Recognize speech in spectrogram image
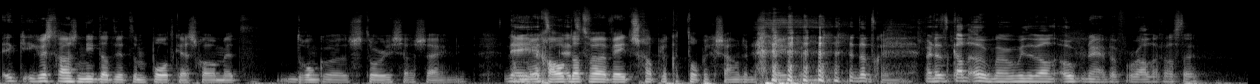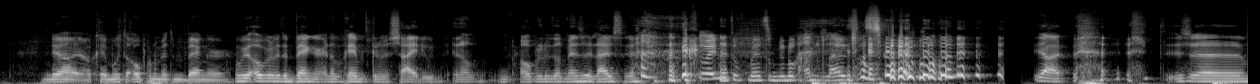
ik, ik wist trouwens niet dat dit een podcast gewoon met dronken stories zou zijn. Ik had meer gehoopt dat we wetenschappelijke topics zouden bespreken. maar- dat, maar dat kan ook, maar we moeten wel een opener hebben voor alle gasten. Ja, ja oké. we moeten openen met een banger. We moeten openen met een banger en op een gegeven moment kunnen we saai doen. En dan hopen we dat mensen luisteren. ik weet niet of mensen nu nog aan het luisteren zijn. ja, dus... ehm,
